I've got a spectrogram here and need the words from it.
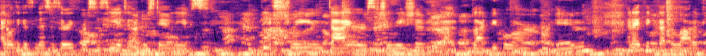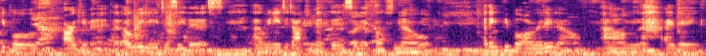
I don't think it's necessary for us to see it to understand the ex, the extreme dire situation that black people are are in. And I think that's a lot of people's argument that oh, we need to see this. Uh, we need to document this so that folks know. I think people already know. Um, I think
